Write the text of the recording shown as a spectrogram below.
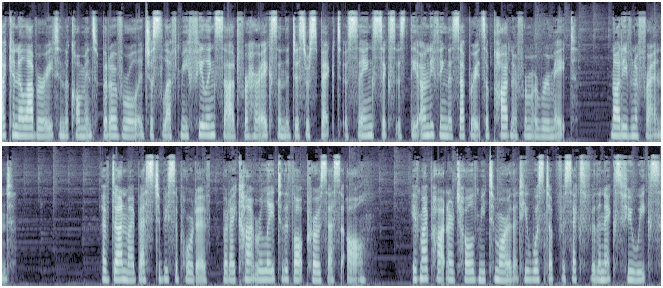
I can elaborate in the comment, but overall it just left me feeling sad for her ex and the disrespect of saying sex is the only thing that separates a partner from a roommate, not even a friend. I've done my best to be supportive, but I can't relate to the thought process at all. If my partner told me tomorrow that he wasn't up for sex for the next few weeks,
